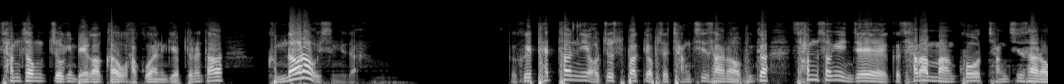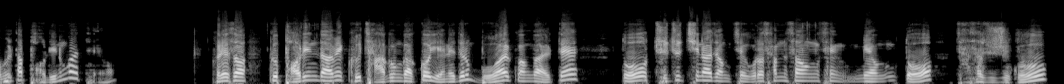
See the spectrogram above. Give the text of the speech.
삼성 쪽이 매각하고 갖고 가는 기업들은 다 급락을 하고 있습니다. 그게 패턴이 어쩔 수밖에 없어요. 장치 산업. 그러니까 삼성이 이제 그 사람 많고 장치 산업을 다 버리는 것 같아요. 그래서 그 버린 다음에 그 자금 갖고 얘네들은 뭐 할 건가 할 때 또 주주 친화 정책으로 삼성생명 또 자사주 주고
